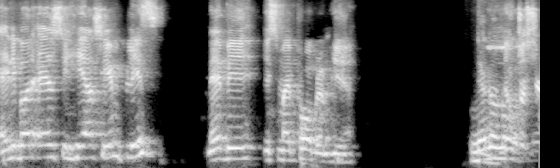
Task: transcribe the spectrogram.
Anybody else hears him, please? Maybe it's my problem here. No, no, no. Dr. Shah-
